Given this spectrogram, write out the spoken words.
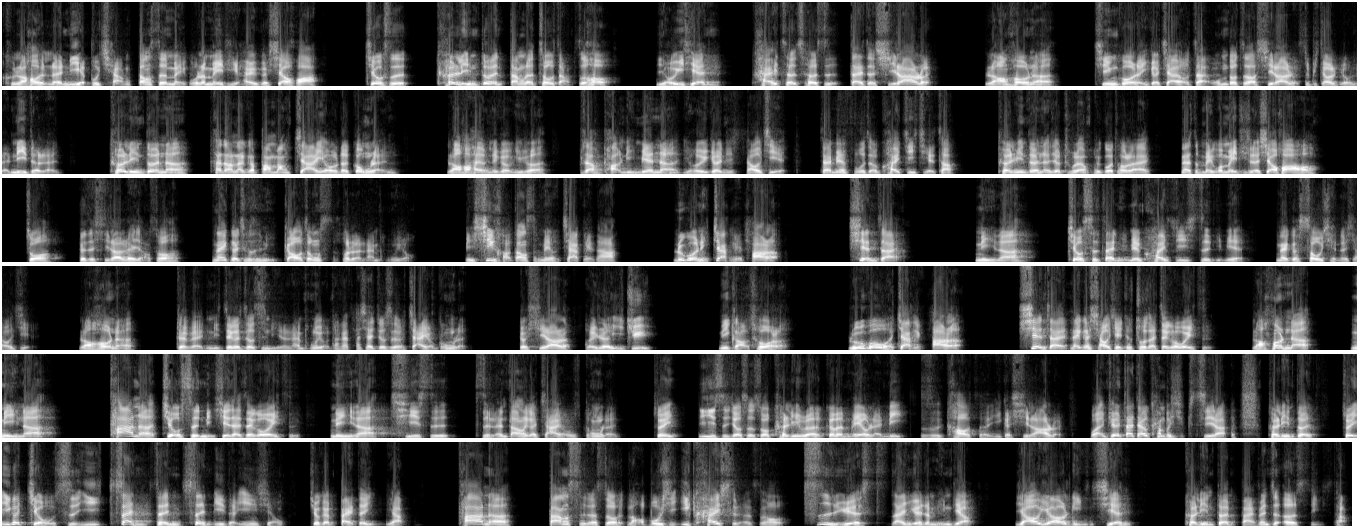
然后能力也不强。当时美国的媒体还有一个笑话，就是克林顿当了州长之后，有一天开着车子带着希拉蕊，然后呢经过了一个加油站。我们都知道希拉里是比较有能力的人，克林顿呢看到那个帮忙加油的工人，然后还有那个一个不知道旁里面呢有一个小姐在那边负责会计结账，克林顿呢就突然回过头来。那是美国媒体的笑话哦，说跟着希拉里讲说，那个就是你高中时候的男朋友，你幸好当时没有嫁给他，如果你嫁给他了，现在你呢就是在里面会计室里面那个收钱的小姐，然后呢，对不对？你这个就是你的男朋友，他看他现在就是个加油工人。就希拉里回了一句：“你搞错了，如果我嫁给他了，现在那个小姐就坐在这个位置，然后呢，你呢，他呢就是你现在这个位置，你呢其实只能当那个加油工人。所以意思就是说，克林顿根本没有能力，只是靠着一个希拉里，完全大家都看不起希拉克林顿。所以一个九十一战争胜利的英雄，就跟拜登一样，他呢。”当时的时候，老布希一开始的时候，四月、三月的民调遥遥领先克林顿百分之二十以上，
